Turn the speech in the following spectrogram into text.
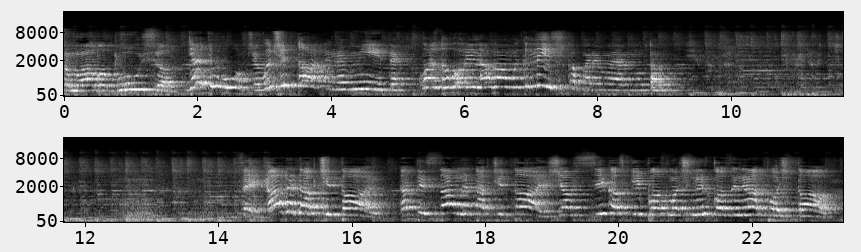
сама бабуся. Дядю Вовче, ви читати не вмієте. У вас догори ногами книжка перевернута. Це я не так читаю, та ти сам не так читаєш. Я всі казки про смачних козенят прочитав.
